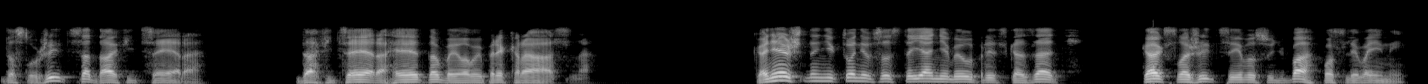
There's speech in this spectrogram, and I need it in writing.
дослужиться до офицера. До офицера это было бы прекрасно. Конечно, никто не в состоянии был предсказать, как сложится его судьба после войны.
